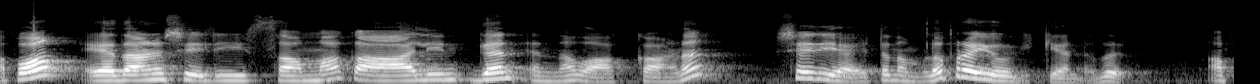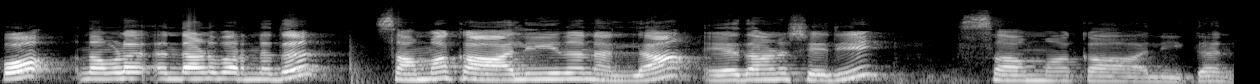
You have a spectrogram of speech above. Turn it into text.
അപ്പോൾ ഏതാണ് ശരി? സമകാലികൻ എന്ന വാക്കാണ് ശരിയായിട്ട് നമ്മൾ പ്രയോഗിക്കേണ്ടത്. അപ്പോൾ നമ്മൾ എന്താണ് പറഞ്ഞത്? സമകാലീനനല്ല. ഏതാണ് ശരി? സമകാലികൻ.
